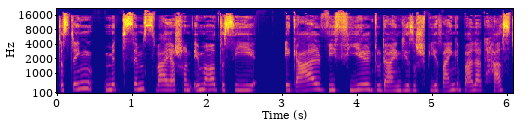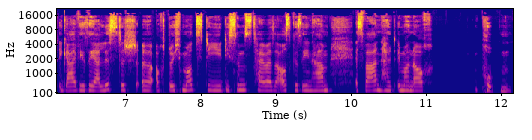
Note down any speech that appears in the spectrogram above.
das Ding mit Sims war ja schon immer, dass sie egal wie viel du da in dieses Spiel reingeballert hast, egal wie realistisch äh, auch durch Mods die die Sims teilweise ausgesehen haben, es waren halt immer noch Puppen.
